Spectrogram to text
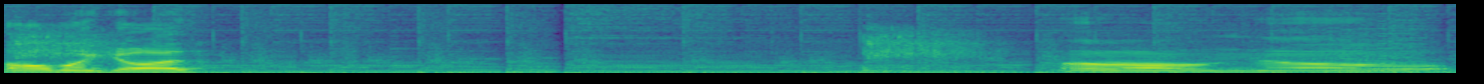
Oh my god. Oh no.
